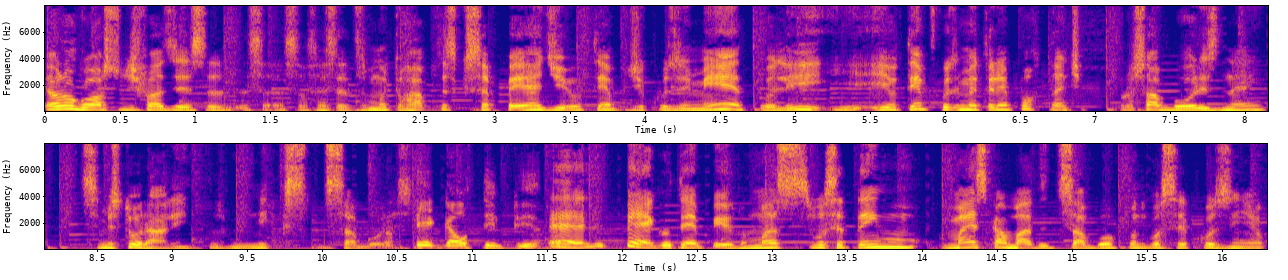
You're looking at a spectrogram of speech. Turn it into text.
Eu não gosto de fazer essas, receitas muito rápidas, que você perde o tempo de cozimento ali, e, e o tempo de cozimento é importante para os sabores né, se misturarem, os mix de sabores. Pegar o tempero. É, ele pega o tempero, mas você tem mais camada de sabor quando você cozinha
